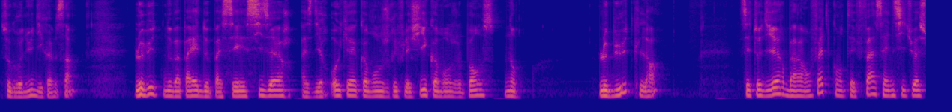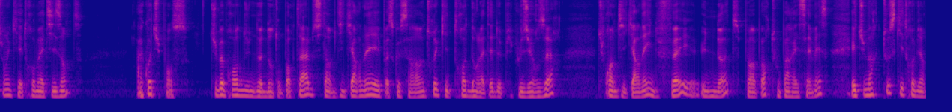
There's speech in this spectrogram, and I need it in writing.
saugrenu dit comme ça. Le but ne va pas être de passer 6 heures à se dire ok comment je réfléchis, comment je pense. Non. Le but là, c'est te dire bah en fait quand tu es face à une situation qui est traumatisante, à quoi tu penses? Tu peux prendre une note dans ton portable, si tu as un petit carnet parce que c'est un truc qui te trotte dans la tête depuis plusieurs heures, tu prends un petit carnet, une feuille, une note, peu importe, ou par SMS, et tu marques tout ce qui te revient.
